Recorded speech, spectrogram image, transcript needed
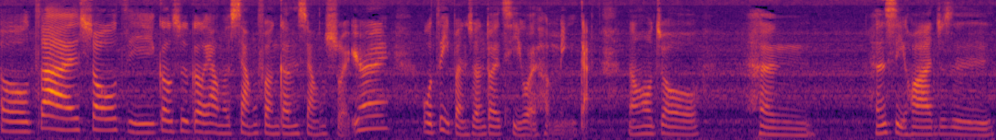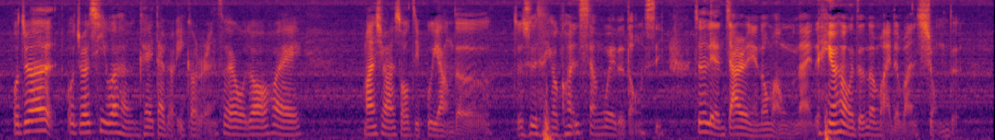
有在收集各式各样的香氛跟香水因为我自己本身对气味很敏感然后就很很喜欢就是我觉得我觉得气味很可以代表一个人所以我就会蛮喜欢收集不一样的就是有关香味的东西就是连家人也都蛮无奈的因为我真的买的蛮凶的。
